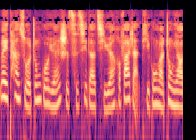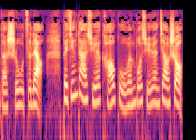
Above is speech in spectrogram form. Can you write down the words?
为探索中国原始瓷器的起源和发展提供了重要的实物资料。北京大学考古文博学院教授、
